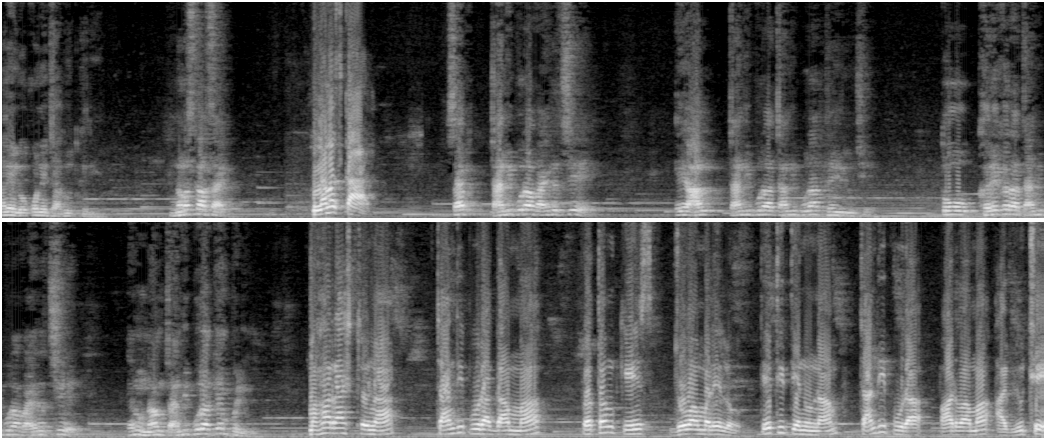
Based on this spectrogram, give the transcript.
અને લોકોને જાગૃત કરીએ. નમસ્કાર સાહેબ. નમસ્કાર. સાહેબ ચાંદીપુરા વાયરસ છે એ હાલ ચાંદીપુરા ચાંદીપુરા થઈ રહ્યું છે. તો ખરેખર આ ચાંદીપુરા વાયરસ છે એનું નામ ચાંદીપુરા કેમ પડ્યું? મહારાષ્ટ્રના ચાંદીપુરા ગામમાં પ્રથમ કેસ જોવા મળેલો. તેથી તેનું નામ ચાંદીપુરા પાડવામાં આવ્યું છે.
